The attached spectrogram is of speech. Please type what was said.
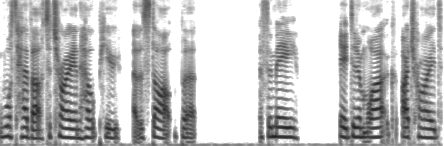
whatever to try and help you at the start. But for me, it didn't work. I tried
